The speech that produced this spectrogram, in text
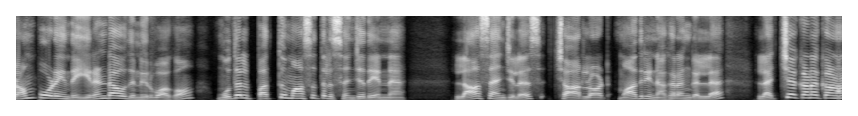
ட்ரம்போட இந்த இரண்டாவது நிர்வாகம் முதல் பத்து மாசத்துல செஞ்சது என்ன? லாஸ் ஏஞ்சலஸ் சார்லாட் மாதிரி நகரங்கள்ல லட்சக்கணக்கான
